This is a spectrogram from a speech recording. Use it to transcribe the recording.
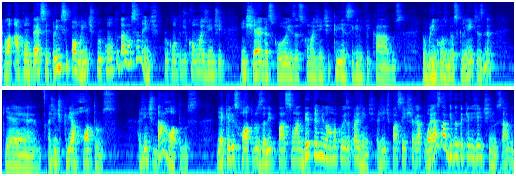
ela acontece principalmente por conta da nossa mente, por conta de como a gente enxerga as coisas, como a gente cria significados. Eu brinco com os meus clientes, né? Que é a gente cria rótulos, a gente dá rótulos e aqueles rótulos ali passam a determinar uma coisa pra gente. A gente passa a enxergar o resto da vida daquele jeitinho, sabe?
